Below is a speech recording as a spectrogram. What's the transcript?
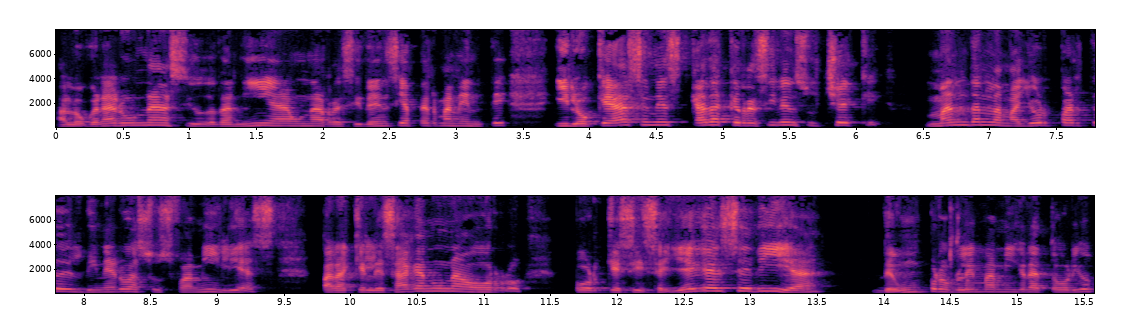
a lograr una ciudadanía, una residencia permanente, y lo que hacen es, cada que reciben su cheque, mandan la mayor parte del dinero a sus familias para que les hagan un ahorro, porque si se llega ese día de un problema migratorio,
